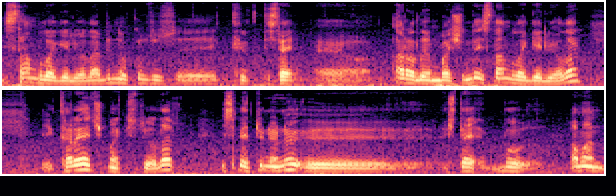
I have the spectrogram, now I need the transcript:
İstanbul'a geliyorlar. 1940 işte e, aralığın başında İstanbul'a geliyorlar. E, karaya çıkmak istiyorlar. İsmet İnönü e, işte bu aman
